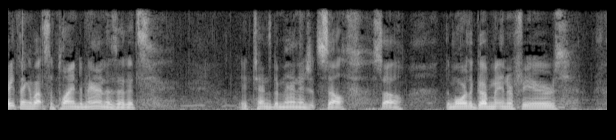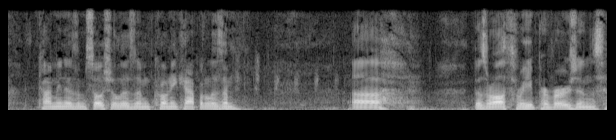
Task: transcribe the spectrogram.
Great thing about supply and demand is that it's it tends to manage itself. So the more the government interferes, communism, socialism, crony capitalism, uh, those are all three perversions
